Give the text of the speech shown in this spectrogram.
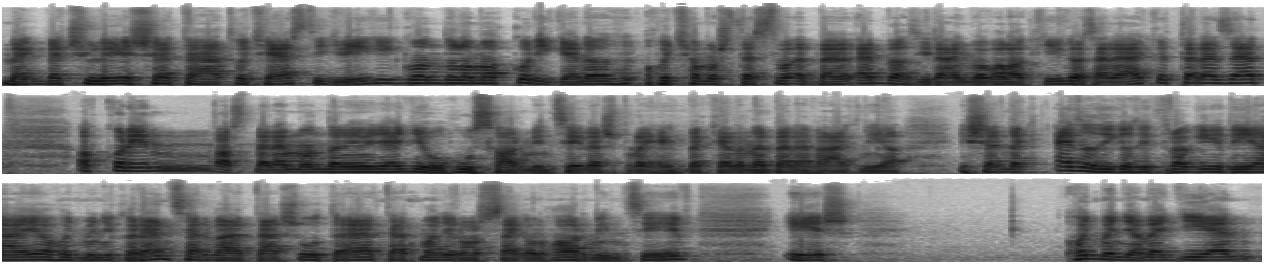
megbecsülése, tehát hogyha ezt így végig gondolom, akkor igen, hogyha most ezt ebbe, ebbe az irányba valaki igazán elkötelezett, akkor én azt merem mondani, hogy egy jó 20-30 éves projektbe kellene belevágnia. És ennek ez az igazi tragédiája, hogy mondjuk a rendszerváltás óta eltelt Magyarországon 30 év, és hogy mondjam, egy ilyen,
